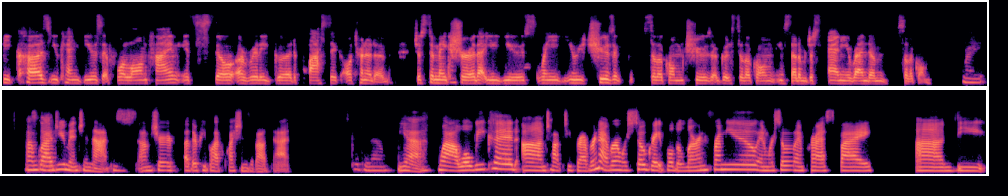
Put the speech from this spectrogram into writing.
because you can use it for a long time, it's still a really good plastic alternative. Just to make sure that you use when you, you choose a silicone, choose a good silicone instead of just any random silicone. Right. That's I'm glad you mentioned that because I'm sure other people have questions about that good to know. Yeah. Wow. Well, we could um, talk to you forever and ever. And we're so grateful to learn from you. And we're so impressed by um, the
